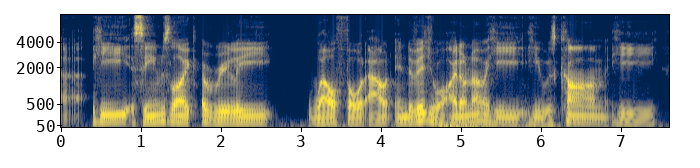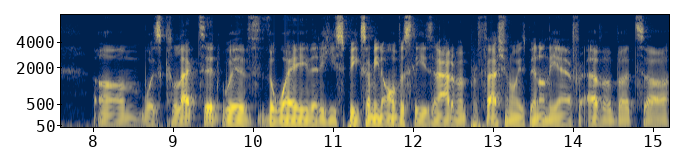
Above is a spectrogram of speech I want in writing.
uh, he seems like a really well thought out individual. I don't know. He he was calm. He um, was collected with the way that he speaks. I mean, obviously he's an adamant professional. He's been on the air forever, but uh,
